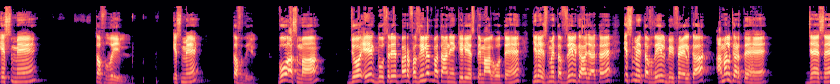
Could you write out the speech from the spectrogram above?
इसमें तफजील इसमें तफजील वो असमा जो एक दूसरे पर फजीलत बताने के लिए इस्तेमाल होते हैं, जिन्हें इसमें तफजील कहा जाता है, इसमें तफजील भी फेल का अमल करते हैं। जैसे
